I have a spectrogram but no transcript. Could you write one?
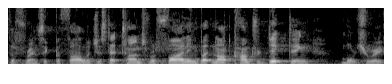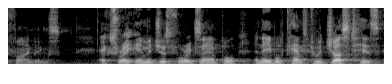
the forensic pathologist, at times refining but not contradicting mortuary findings. X ray images, for example, enabled Camps to adjust his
